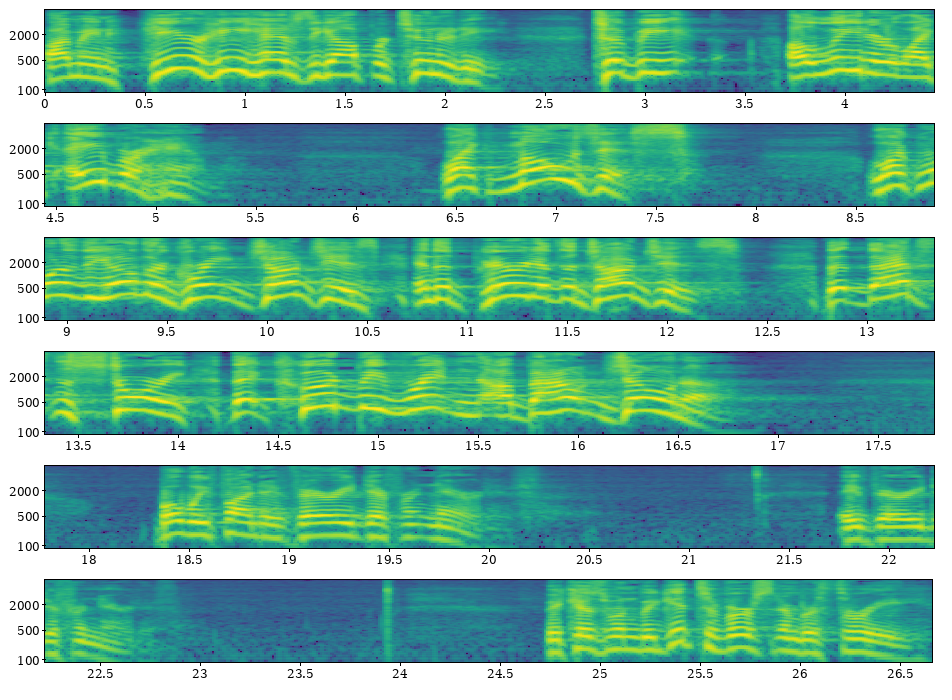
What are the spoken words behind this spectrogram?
I mean, here he has the opportunity to be a leader like Abraham, like Moses, like one of the other great judges in the period of the judges. That that's the story that could be written about Jonah. But we find a very different narrative. A very different narrative. Because when we get to verse number three,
